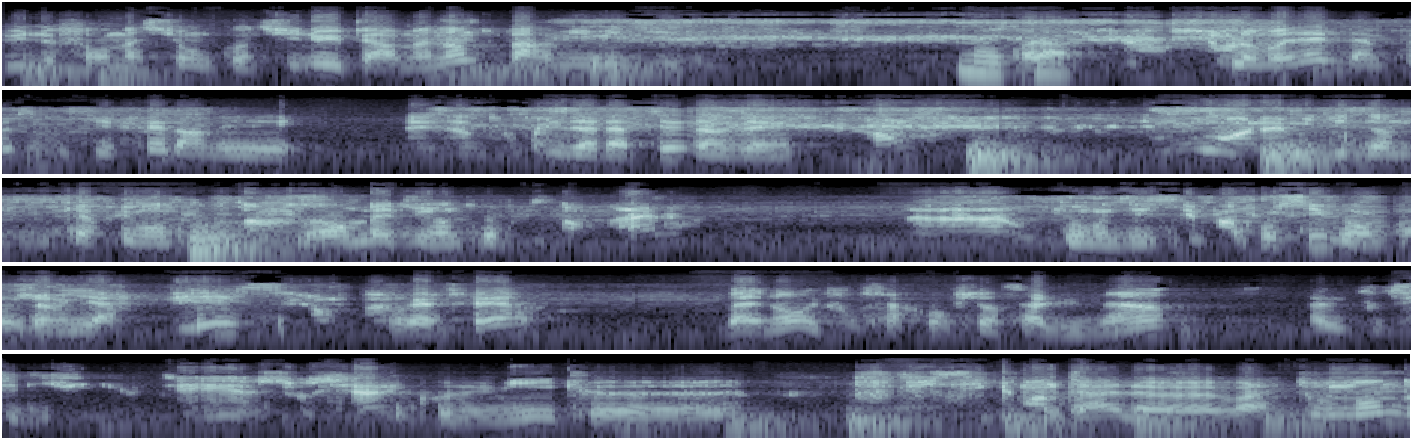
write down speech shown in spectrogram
une formation continue et permanente par mimétisme. Voilà. Sur, le modèle d'un peu ce qui s'est fait dans les, les entreprises adaptées dans les suivantes, où on a mis des handicapés montants dans le grand maître d'une entreprise normale, euh, où tout le monde dit c'est pas possible, on va jamais y arriver, ces gens devraient faire. Ben non, il faut faire confiance à l'humain, avec toutes ses difficultés euh, sociales, économiques, euh, physiques, mentales. euh, voilà, tout le monde,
